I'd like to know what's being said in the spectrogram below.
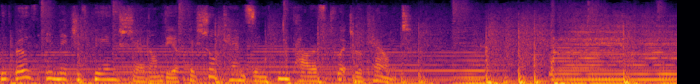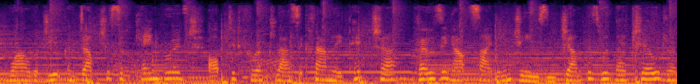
with both images being shared on the official Kensington Palace Twitter account while the Duke and Duchess of Cambridge opted for a classic family picture, posing outside in jeans and jumpers with their children.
